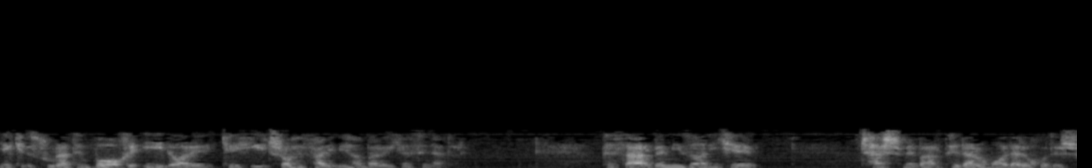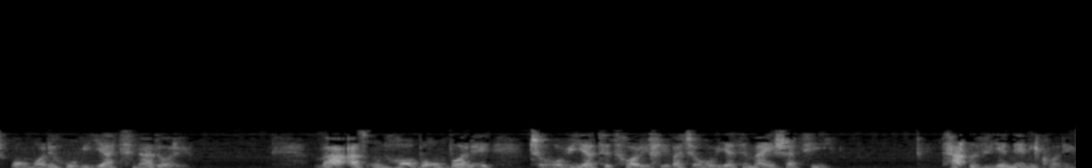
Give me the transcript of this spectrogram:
یک صورت واقعی داره که هیچ راه فریبی هم برای کسی نداره. پسر به میزانی که چشم بر پدر و مادر خودش به عنوان هویت نداره. و از اونها به عنوان چه هویت تاریخی و چه هویت معیشتی تقضیه نمی‌کنه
